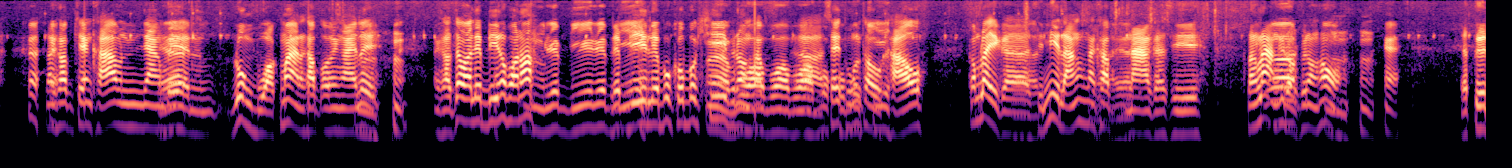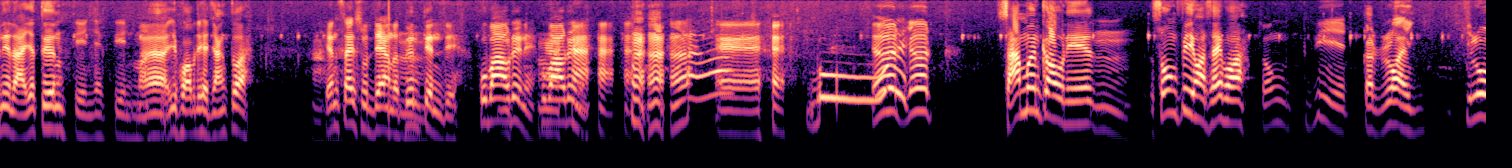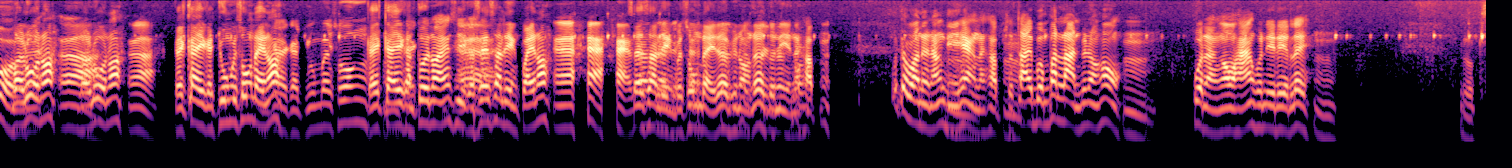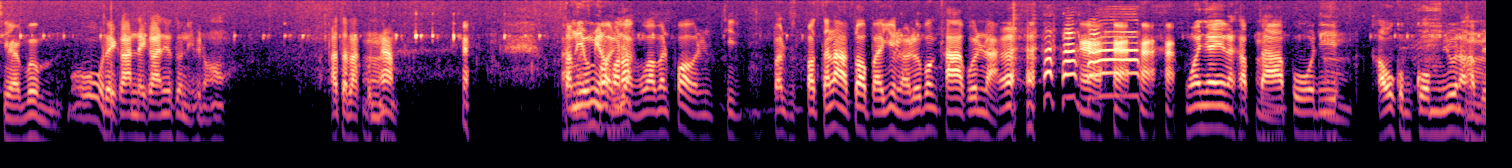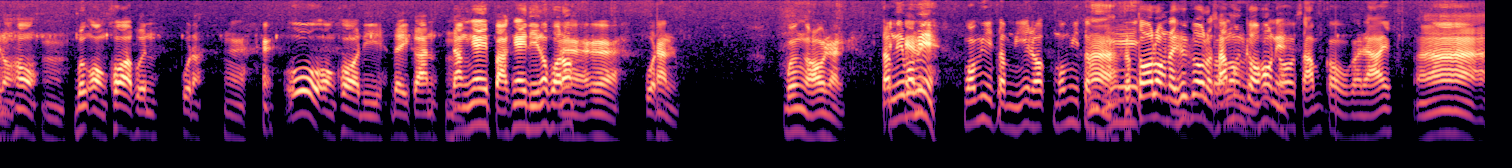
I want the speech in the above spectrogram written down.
นะครับแข้งขามันยางเป็นร่วงบวกมากนะครับเอาง่ายๆเลยนะครับแต่ว่าเรียบดีเนาะพ่อเนาะเรียบดีเรียบเรียบดีเรียบบ่ครบบ่ขี้เออพี่น้องครับบ่บ่บ่อ่าบ่ใส่ถุงครบบ่เท้าขี้ขาวกำไรก็เออสิมีหลังนะครับเออหน้าก็สิล่างๆนี่ดอกพี่น้องเฮา อืมอย่าตื่นนี่ล่ะอย่าตื่นปีนจะปีนมาเอออีพอบ่ได้เฮ็ดหยังตัว เห็นใส่สุดแดงแล้วตื่นเต้นติผู้บ่าวด้วยนี่ผู้บ่าวด้วยนี่เออบู๊เดินเดิน30,000เก่านี่อืมส่งฟรีฮอดไสพอส่งพี่ก็ร้อยกิโลร้อยโลเนาะอ่ร้อยโลเนาะอ่ไกลๆก็จูงไปส่งได้เนาะใกล้กับจุงไปส่งไกลๆกันตัวน้อยจังซี่ก็ใส่ซาเล้งไปเนาะอ่าใส่ซาเล้งไปส่งได้เด้อพี่น้องเด้อตัวนี้นะครับแต่ว่าเนื้อหนังดีแห้งนะครับสไตล์เบิ่มพันล้านพี่น้องเฮาอืมพวกน่ะเงาหางเพิ่นเอเดดเลยอืม ลูกเสียเบิ่มโอ้ได้การได้การอยู่ตัวนี้พี่น้องเฮาอัตลักษณ์ผลงามตำหนิบ่มีเนาะพ่อเนาะรื่องว่ามันพ่อที่พัฒนาต่อไปอยู่แล้วหรือบางทาเพิ่นน่ะหัวใหญ่นะครับ ตาโปดีอืมเขากลมๆอยู่นะครับอืมพี่น้องเฮาอืมเบิ่งอ่องข้อเพิ่นพูดน่ะเออโอ้อ่องข้อดีได้การอืมดังใหญ่ปากใหญ่ดีเนาะพ่อเนาะเออปวดนั่นเบิ่งเอานั่นตำหนี้บ่มี บ่มีตำหนิหรอกบ่มีตำหนิอ่าแต่ต่อรองได้คือเก่าละ39,000เฮานี่ สามเก้าก็ได้ อ่า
